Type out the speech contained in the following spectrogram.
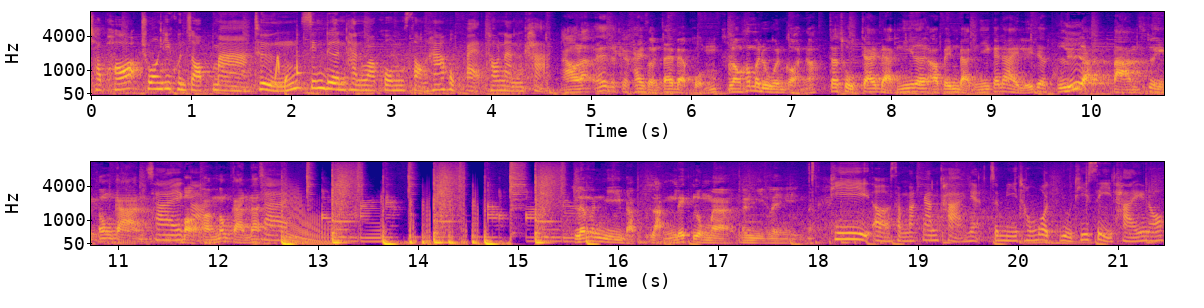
เฉพาะช่วงที่คุณจ๊อบมาถึงสิ้นเดือนธันวาคม 2568 เท่านั้นค่ะเอาละถ้าเกิดใครสนใจแบบผม ลองเข้ามาดูกันก่อนเนาะจะถูกใจแบบนี้เลยเอาเป็นแบบนี้ก็ได้ หรือจะเลือกตามที่ตัวเองต้องการ ใช่ค่ะบอกความต้องการได้ ใช่ แล้วมันมีแบบหลังเล็กลงมา มันมีอะไรอีกไหม ที่เอ่อสำนักงานขายเนี่ยจะมีทั้งหมดอยู่ที่ 4 ไทป์เนาะ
